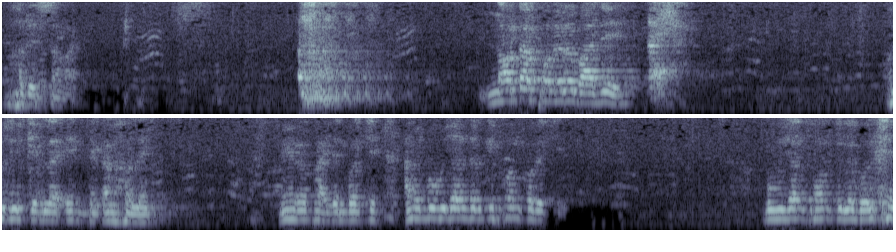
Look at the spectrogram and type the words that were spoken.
ভোরের সময়। নটা পনেরো বাজে। হুজুর কেবলা ইন্তেকাল হলেন। মেহরব ভাইজান বলছে, আমি বুবুজানদেরকে ফোন করেছি। বুবুজান ফোন তুলে বলছে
